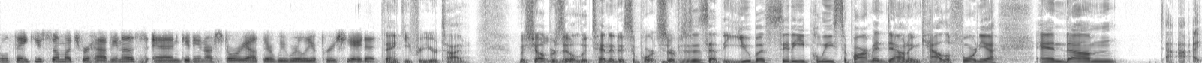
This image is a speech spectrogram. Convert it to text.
Well, thank you so much for having us and getting our story out there. We really appreciate it. Thank you for your time. Michelle Brazil. Lieutenant of Support Services at the Yuba City Police Department down in California. And, um, I,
